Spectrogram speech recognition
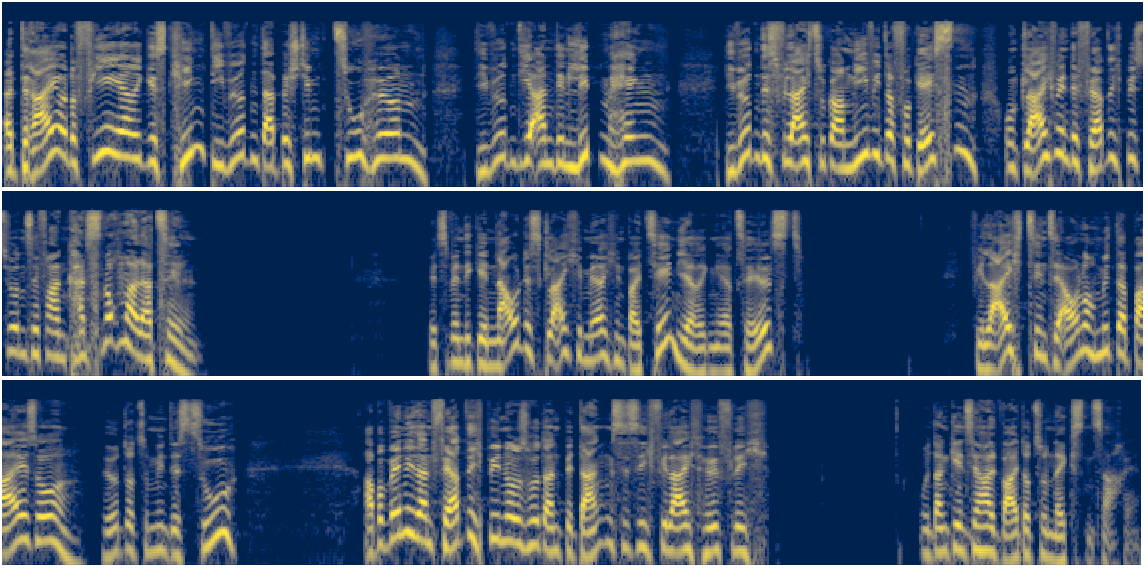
Ein drei- oder vierjähriges Kind, die würden da bestimmt zuhören, die würden dir an den Lippen hängen, die würden das vielleicht sogar nie wieder vergessen und gleich, wenn du fertig bist, würden sie fragen, kannst du nochmal erzählen? Jetzt, wenn du genau das gleiche Märchen bei Zehnjährigen erzählst, vielleicht sind sie auch noch mit dabei, so, hört er zumindest zu. Aber wenn ich dann fertig bin oder so, dann bedanken sie sich vielleicht höflich und dann gehen sie halt weiter zur nächsten Sache.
